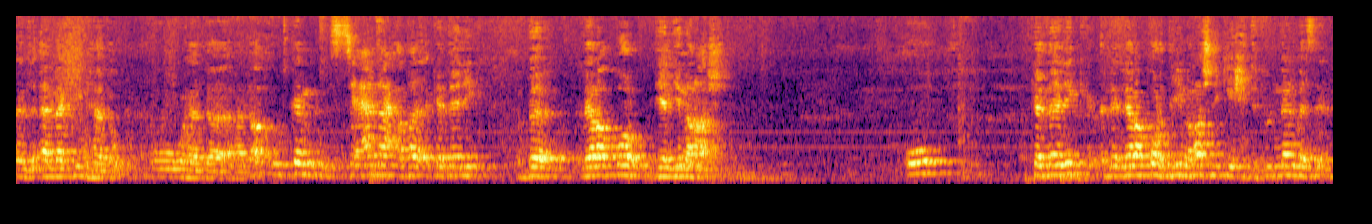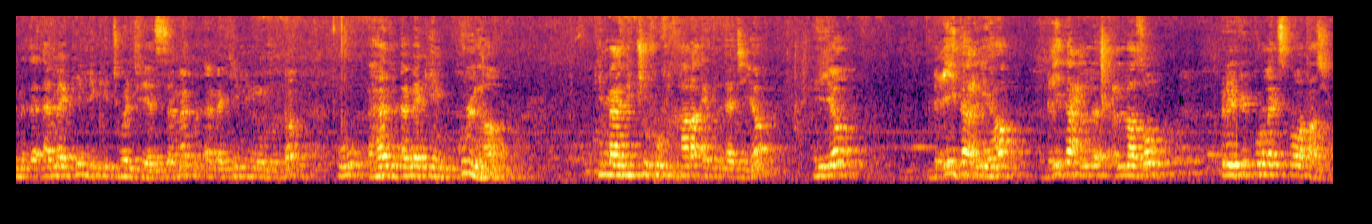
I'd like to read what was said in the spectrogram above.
الأماكن هذو وهذا هذا. وكان الاستعانة كذلك ب les rapports ديال l'INRH وكذلك les rapports ديال l'INRH اللي كيحددوا لنا الأماكن اللي كيتولد فيها السمك والأماكن اللي موجودة. وهذه الأماكن كلها كما غادي تشوفوا في الخرائط الآتية هي بعيدة عليها بعيدة على la zone prévue pour l'exploitation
